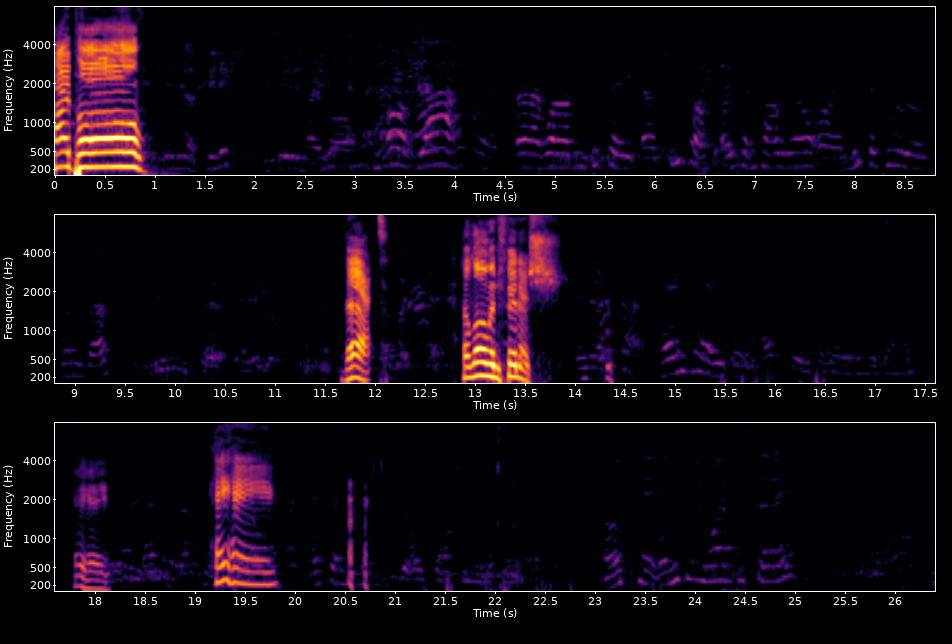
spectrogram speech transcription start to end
Hi, Paul. Oh, yeah. Uh, well, you could say uh, Kitos Oiken Palio or Mitakulus, what is up? That. Hello in Finnish. Hey, hey is actually hello and goodbye. Hey, hey. That's, that, Hey, hey. that can mean to be the old fashioned way to say it. Okay, anything you wanted to say? we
